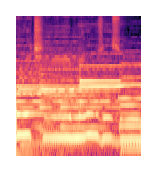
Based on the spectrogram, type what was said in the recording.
ti, meu Jesus.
